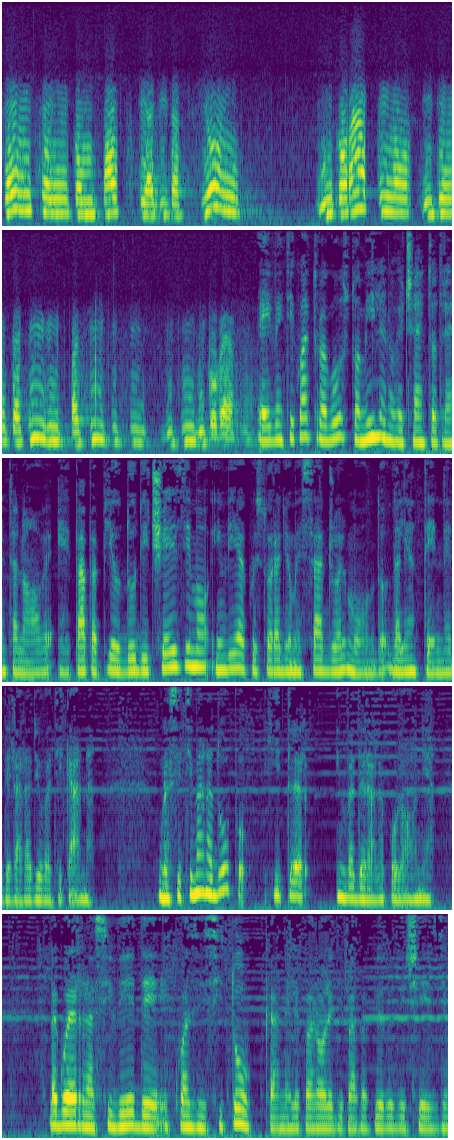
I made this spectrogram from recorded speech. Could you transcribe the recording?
senza incomposte agitazioni, incoraggino i tentativi pacifici di chi li governa. È il 24 agosto 1939 e Papa Pio XII invia questo radiomessaggio al mondo dalle antenne della Radio Vaticana. Una settimana dopo Hitler invaderà la Polonia. La guerra si vede e quasi si tocca nelle parole di Papa Pio XII,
